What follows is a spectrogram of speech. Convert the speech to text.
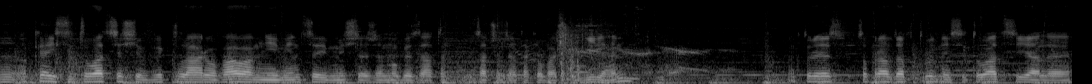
E, Okej, sytuacja się wyklarowała mniej więcej. Myślę, że mogę zaatak- zacząć atakować Gilem, no, który jest co prawda w trudnej sytuacji, ale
